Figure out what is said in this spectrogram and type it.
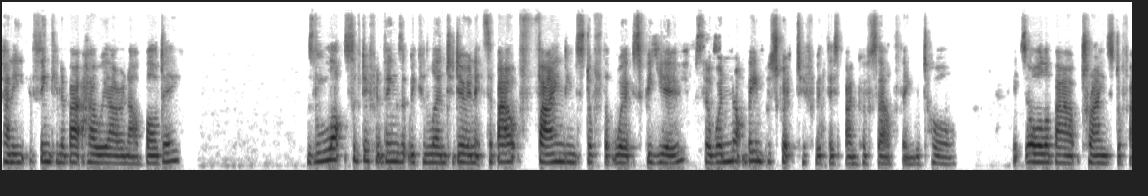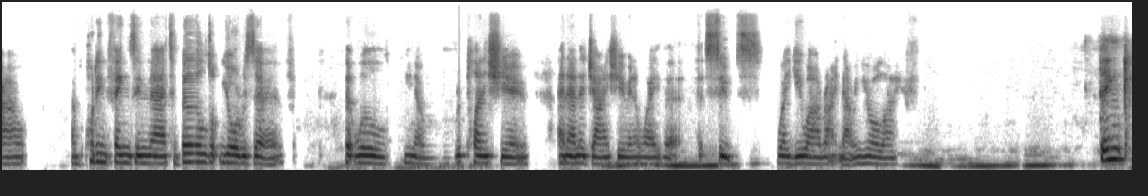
kind of thinking about how we are in our body. There's lots of different things that we can learn to do, and it's about finding stuff that works for you. So we're not being prescriptive with this bank of self thing at all. It's all about trying stuff out and putting things in there to build up your reserve that will, you know, replenish you and energize you in a way that, that suits where you are right now in your life. I think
